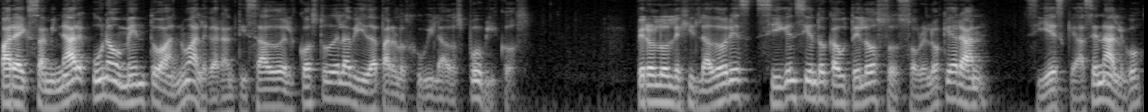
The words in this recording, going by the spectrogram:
para examinar un aumento anual garantizado del costo de la vida para los jubilados públicos. Pero los legisladores siguen siendo cautelosos sobre lo que harán si es que hacen algo,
